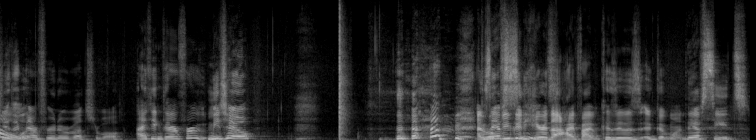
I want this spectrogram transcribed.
do you think they're fruit or vegetable? I think they're a fruit. Me too. I hope you could hear that high five because it was a good one. They have seeds.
